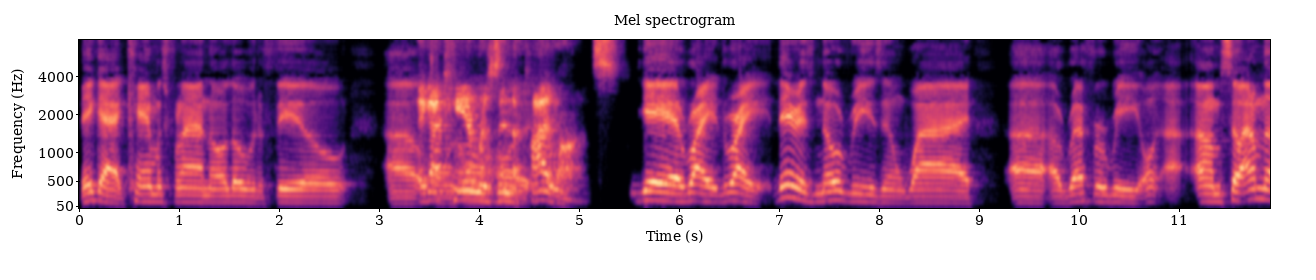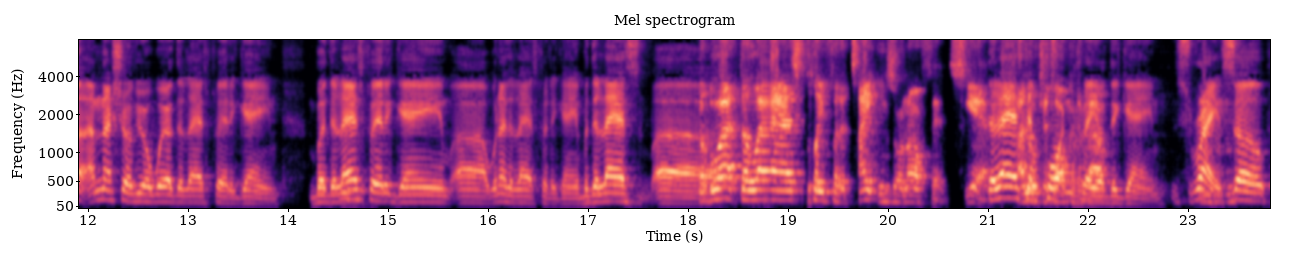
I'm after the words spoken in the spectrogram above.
They got cameras flying all over the field. Uh, They got on- cameras on- in on- the pylons. yeah, right, right. There is no reason why uh, a referee. uh, Um, so I'm not. I'm not sure if you're aware of the last play of the game, but the last play of the game. Uh, well, not the last play of the game, but the last. Uh, The black, the last play for the Titans on offense. Yeah, the last I know what you're important play about. of the game. That's right. Mhm. So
